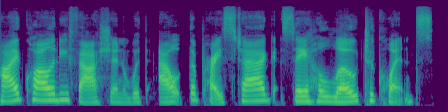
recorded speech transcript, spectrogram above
High quality fashion without the price tag. Say hello to Quince.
